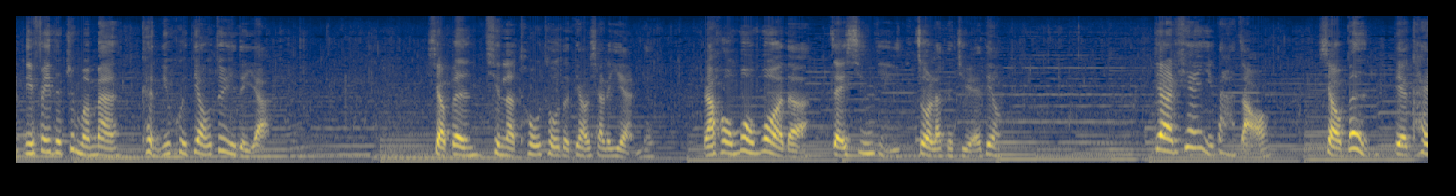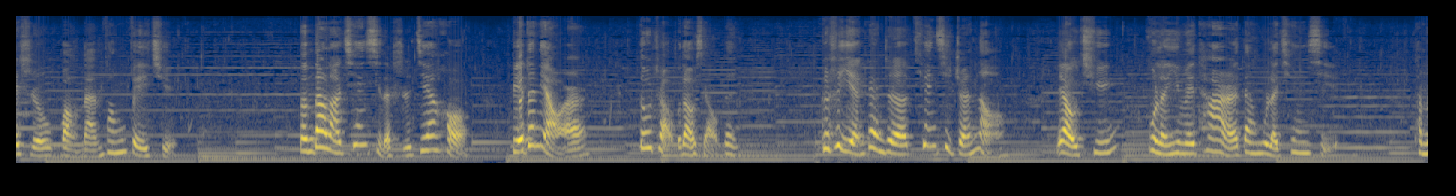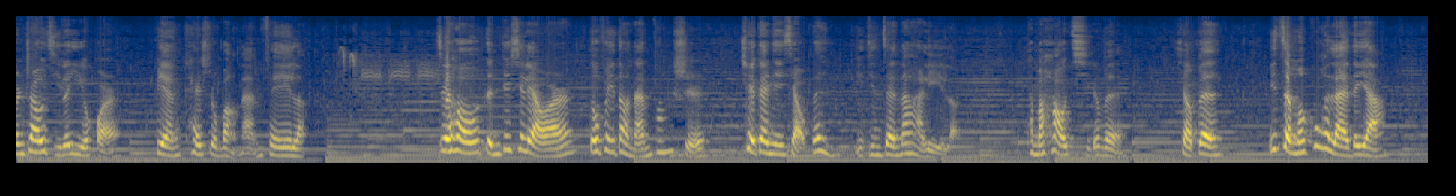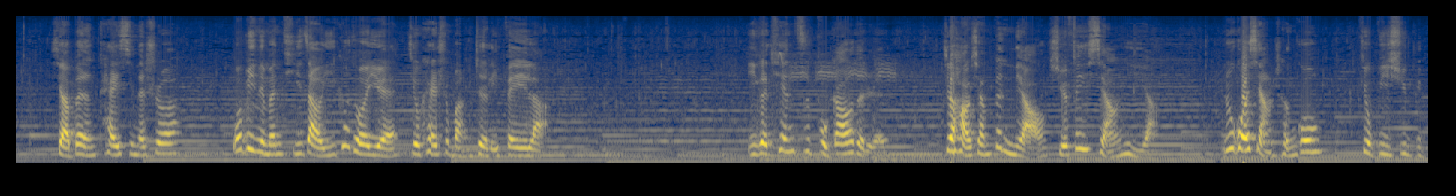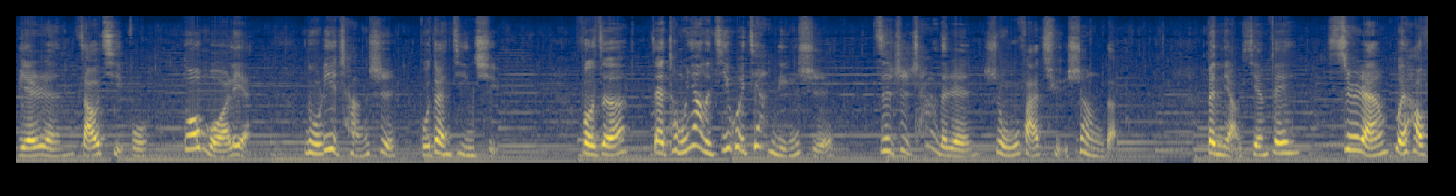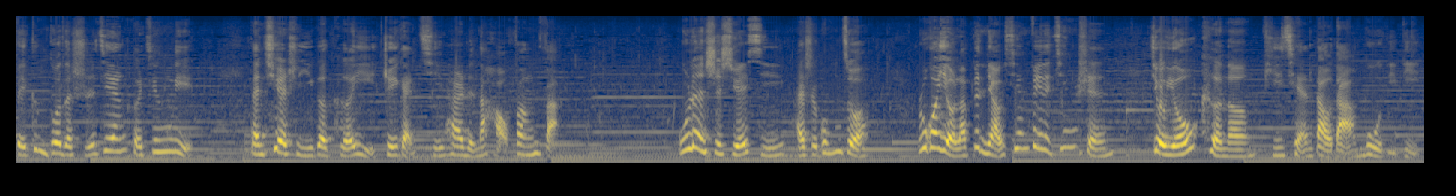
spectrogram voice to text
你飞得这么慢，肯定会掉队的呀。”小笨听了，偷偷地掉下了眼泪，然后默默地在心底做了个决定。第二天一大早。小笨便开始往南方飞去。等到了迁徙的时间后，别的鸟儿都找不到小笨。可是眼看着天气转冷，鸟群不能因为它而耽误了迁徙。他们着急了一会儿，便开始往南飞了。最后，等这些鸟儿都飞到南方时，却看见小笨已经在那里了。他们好奇地问：“小笨，你怎么过来的呀？”小笨开心地说：“我比你们提早一个多月就开始往这里飞了。一个天资不高的人，就好像笨鸟学飞翔一样，如果想成功，就必须比别人早起步，多磨练，努力尝试，不断进取。否则，在同样的机会降临时，资质差的人是无法取胜的。笨鸟先飞，虽然会耗费更多的时间和精力。”但却是一个可以追赶其他人的好方法。无论是学习还是工作，如果有了笨鸟先飞的精神，就有可能提前到达目的地。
